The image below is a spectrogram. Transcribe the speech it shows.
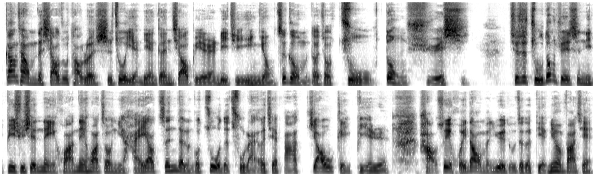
刚才我们的小组讨论、实做演练跟教别人立即应用，这个我们都叫主动学习。就是主动学习是你必须先内化，内化之后你还要真的能够做得出来，而且把它交给别人。好，所以回到我们阅读这个点，你有发现，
